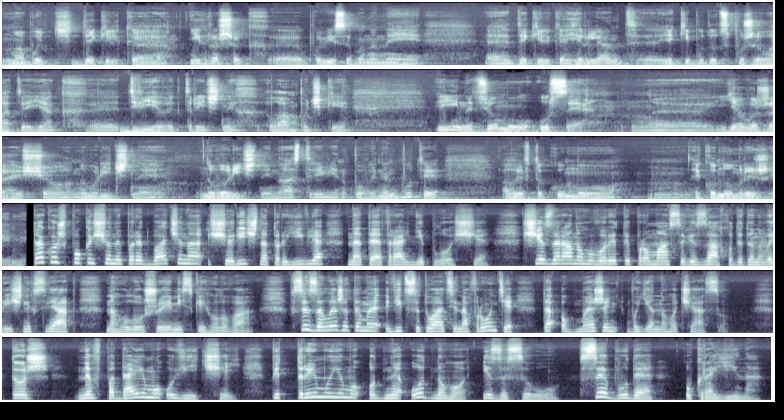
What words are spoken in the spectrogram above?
Мабуть, декілька іграшок е, повісимо на неї, е, декілька гірлянд, е, які будуть споживати як дві електричних лампочки. І на цьому усе. Я вважаю, що новорічний, новорічний настрій він повинен бути, але в такому м, економ-режимі. Також поки що не передбачена щорічна торгівля на театральній площі. Ще зарано говорити про масові заходи до новорічних свят, наголошує міський голова. Все залежатиме від ситуації на фронті та обмежень воєнного часу. Тож не впадаємо у відчай, підтримуємо одне одного і ЗСУ. Все буде Україна.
